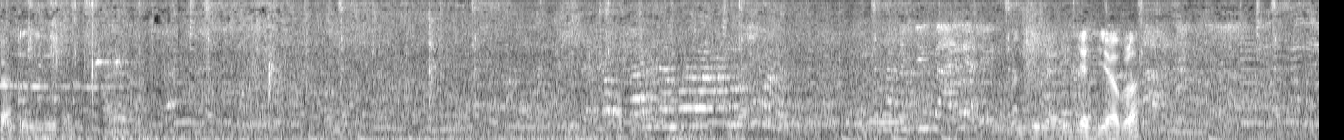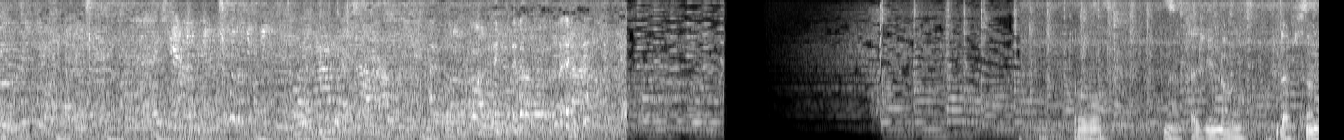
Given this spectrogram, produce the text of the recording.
કાઢી દીધું છે મંદિરે આવી છીએ આપણા. તો માતાજીનો દર્શન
